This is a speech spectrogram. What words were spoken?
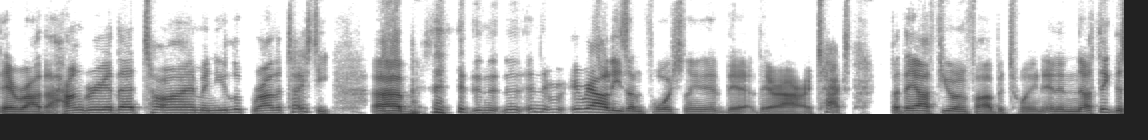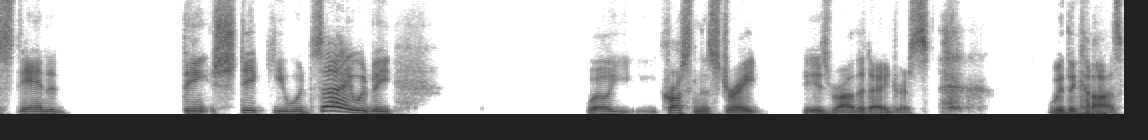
They're rather hungry at that time, and you look rather tasty. Um, and the reality is, unfortunately, there there are attacks, but they are few and far between. And I think the standard thing shtick you would say would be well, crossing the street is rather dangerous with the mm-hmm. cars.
